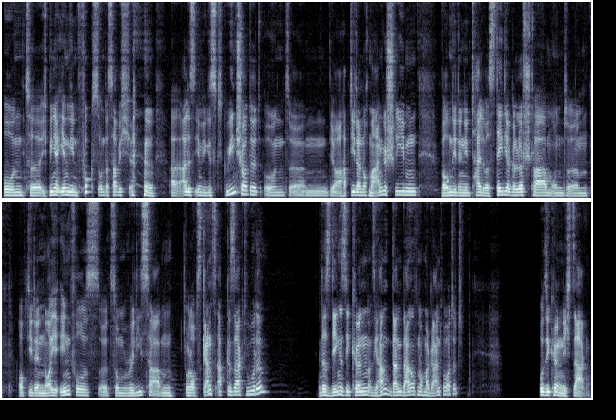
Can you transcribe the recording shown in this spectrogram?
Und äh, ich bin ja irgendwie ein Fuchs und das habe ich äh, alles irgendwie gescreenshottet und ähm, ja, habe die dann noch mal angeschrieben, warum die denn den Teil über Stadia gelöscht haben und ähm, ob die denn neue Infos äh, zum Release haben oder ob es ganz abgesagt wurde. Das Ding ist, sie können, sie haben dann darauf nochmal geantwortet und sie können nichts sagen.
